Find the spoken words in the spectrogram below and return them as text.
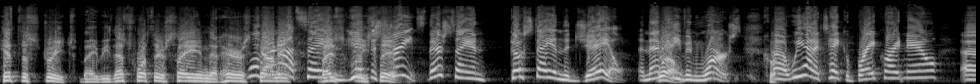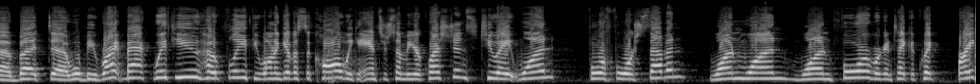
hit the streets, baby. That's what they're saying that Harris well, County. Well, they're not saying hit the said. streets. They're saying go stay in the jail, and that's well, even worse. Uh, we got to take a break right now, uh, but uh, we'll be right back with you. Hopefully, if you want to give us a call, we can answer some of your questions. 281 447 1114. We're going to take a quick break.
